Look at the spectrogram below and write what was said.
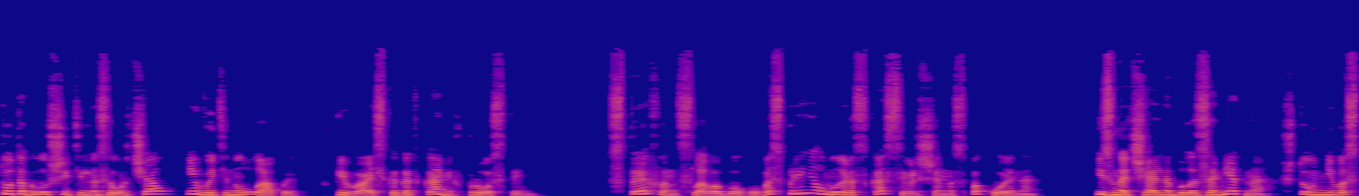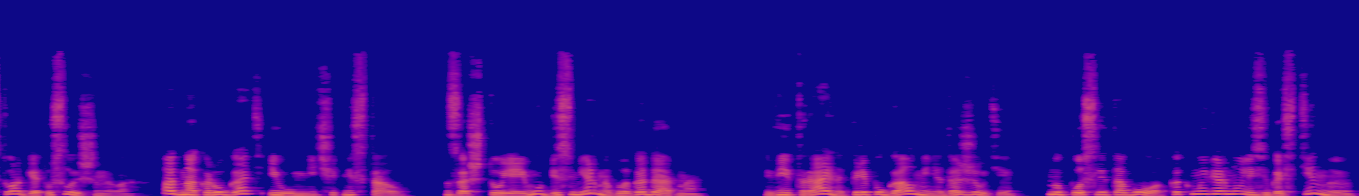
Тот оглушительно заурчал и вытянул лапы, впиваясь коготками в простынь. Стефан, слава богу, воспринял мой рассказ совершенно спокойно. Изначально было заметно, что он не в восторге от услышанного, однако ругать и умничать не стал, за что я ему безмерно благодарна. Вид Райна перепугал меня до жути, но после того, как мы вернулись в гостиную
